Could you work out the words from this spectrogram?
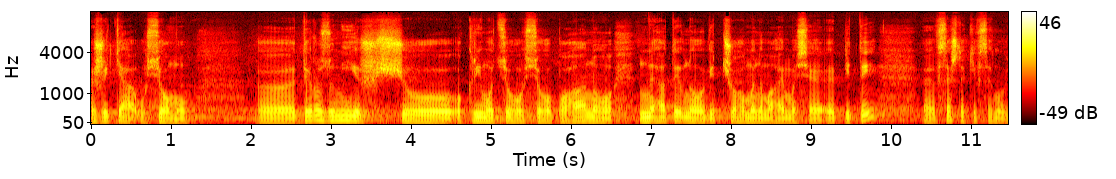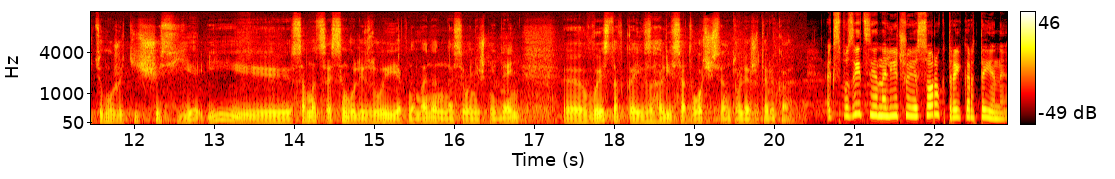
життя усьому. Е, Ти розумієш, що окрім цього всього поганого, негативного, від чого ми намагаємося е, піти, е, все ж таки в цьому, житті щось є. І саме це символізує, як на мене, на сьогоднішній день виставка і взагалі вся творчість Анатолія Житарюка. Експозиція налічує 43 картини.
